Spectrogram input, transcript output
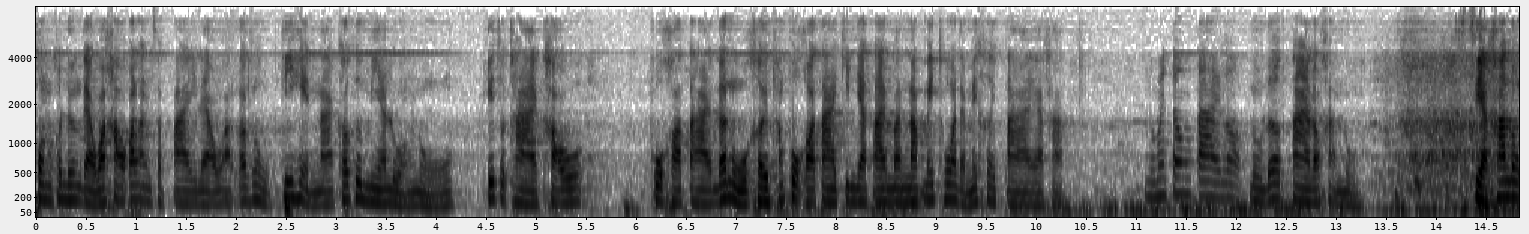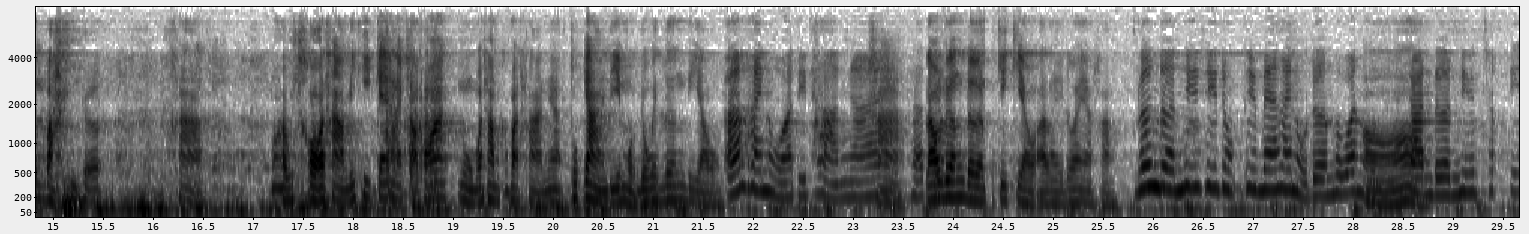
คนคนหนึงแต่ว่าเขากำลังจะไปแล้วอะแล้วหนูที่เห็นนะเขาคือเมียหลวงหนูที่สุดท้ายเขาผูกคอตาย แล้วหนูเคยทั้งผูกคอตายกินยาตายมันนับไม่ถ้วนแต่ไม่เคยตายอะค่ะ หนูไม่ต้องตายหรอก หนูเลิกตายแล้วค่ะหนู เสียค่าโรงพยาบาลเยอะค่ะ มาขอถามวิธีแก้หนะคะเพราะว่าหนูมาทำกรรมฐานเนี่ยทุกอย่างดีหมดยกเว้นเรื่องเดียวอะให้หนูอธิษฐานไงค่ะถ้าแล้วเรื่องเดินเมื่อกี้เกี่ยวอะไรด้วยอะคะ เรื่องเดินที่ที่หนูที่แม่ให้หนูเดิน เพราะว่าหนูอ๋อ การเดินที่ที่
